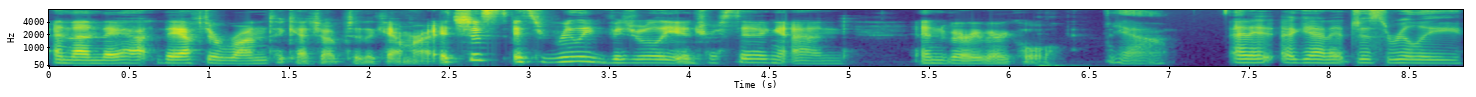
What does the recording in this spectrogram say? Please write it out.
And then they ha- they have to run to catch up to the camera. It's just it's really visually interesting and and very very cool. Yeah. And it again, it just really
